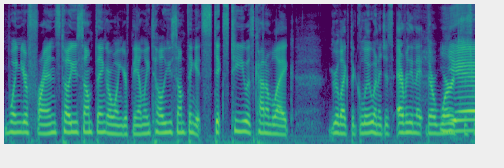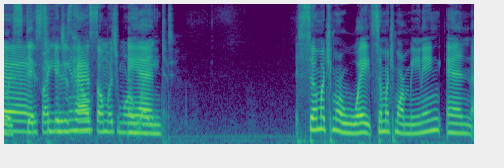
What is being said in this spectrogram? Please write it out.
when your friends tell you something or when your family tell you something it sticks to you it's kind of like you're like the glue and it just everything that their words just really sticks like to you it just you know? has so much more And- weight. So much more weight so much more meaning and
